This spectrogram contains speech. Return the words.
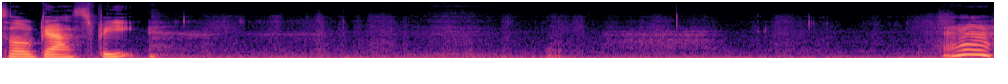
Its little ghast feet. Ah.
